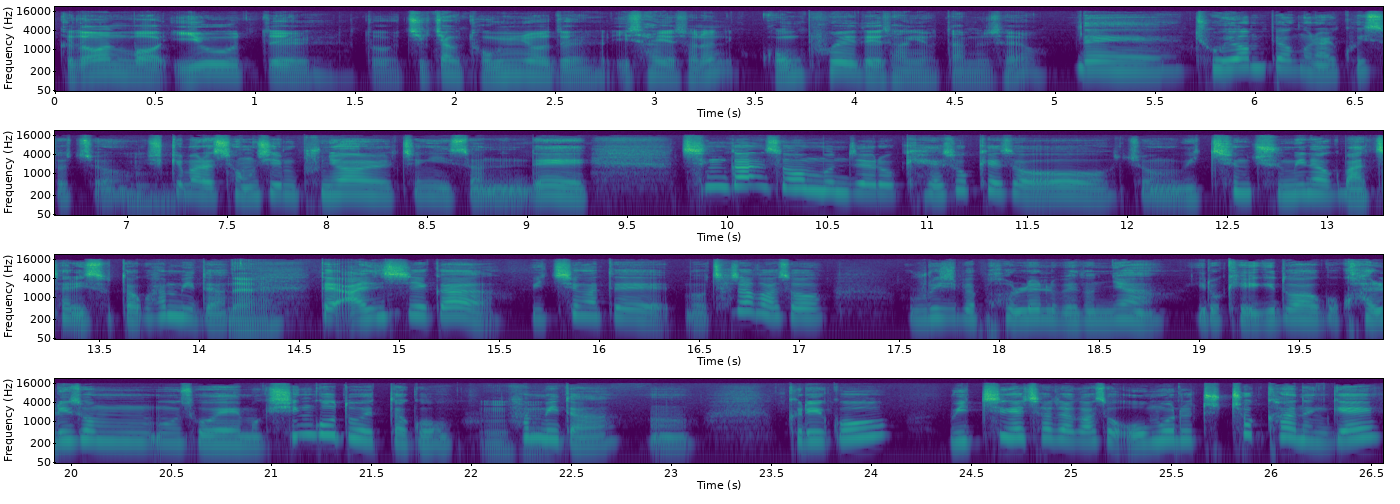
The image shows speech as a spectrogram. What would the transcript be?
그동안 뭐 이웃들 또 직장 동료들 이 사이에서는 공포의 대상이었다면서요? 네, 조현병을 앓고 있었죠. 음. 쉽게 말해서 정신 분열증이 있었는데 층간 소음 문제로 계속해서 좀 위층 주민하고 마찰이 있었다고 합니다. 네. 근데 안 씨가 위층한테 뭐 찾아가서 우리 집에 벌레를 왜 넣냐 이렇게 얘기도 하고 관리소무소에 막 신고도 했다고 음흠. 합니다. 어. 그리고 위층에 찾아가서 오물을 투척하는 게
